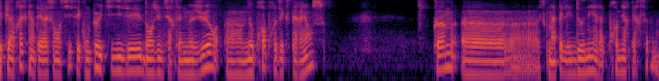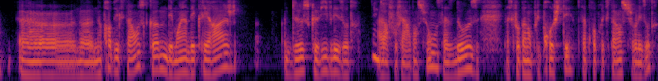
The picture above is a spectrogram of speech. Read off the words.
Et puis après, ce qui est intéressant aussi, c'est qu'on peut utiliser dans une certaine mesure euh, nos propres expériences comme euh, ce qu'on appelle les données à la première personne, euh, nos, propres expériences comme des moyens d'éclairage de ce que vivent les autres. Alors il faut faire attention, ça se dose, parce qu'il ne faut pas non plus projeter sa propre expérience sur les autres.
